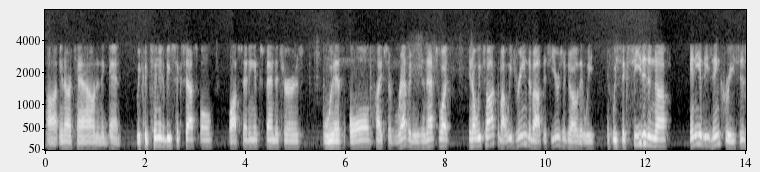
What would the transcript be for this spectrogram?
uh, in our town. And again, we continue to be successful offsetting expenditures with all types of revenues, and that's what you know we talked about. We dreamed about this years ago that we, if we succeeded enough, any of these increases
